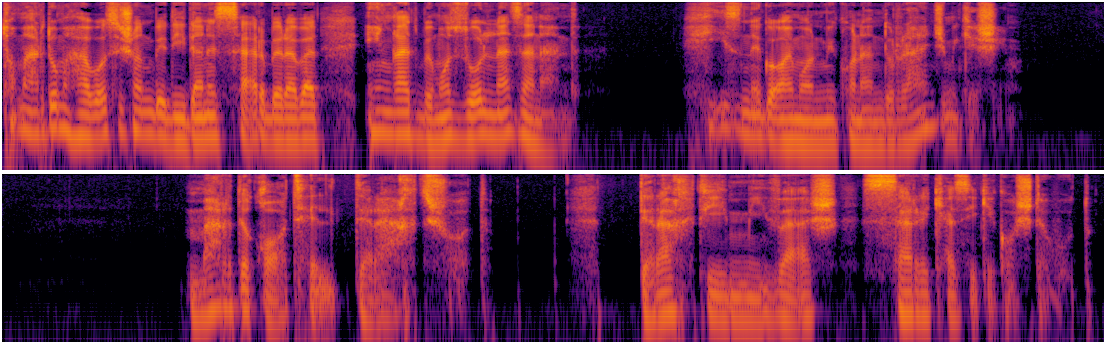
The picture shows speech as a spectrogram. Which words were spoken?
تا مردم حواسشان به دیدن سر برود اینقدر به ما زل نزنند. هیز نگاهمان می‌کنند و رنج می‌کشیم. مرد قاتل درخت شد. درختی میوهش سر کسی که کشته بود.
